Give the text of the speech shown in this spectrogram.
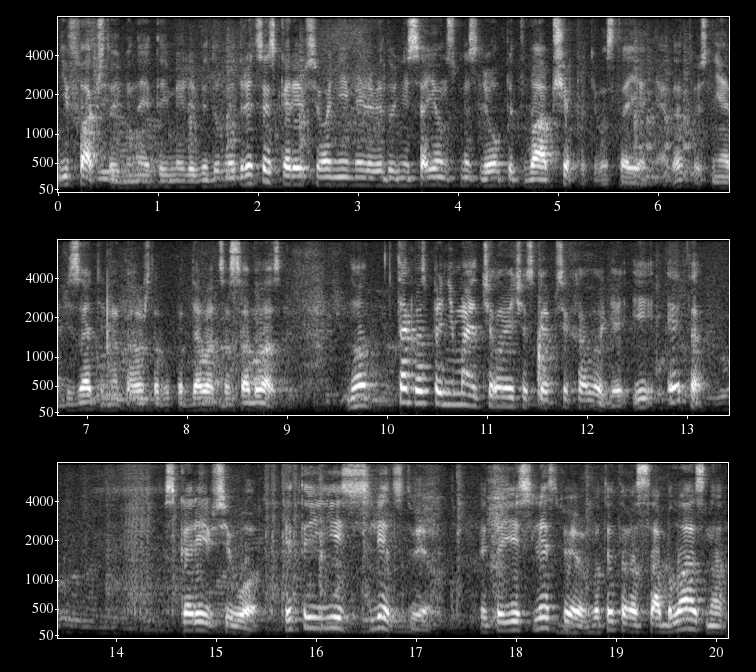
не факт, что именно это имели в виду мудрецы. Скорее всего, они имели в виду не сайон, в смысле опыт вообще противостояния. Да? То есть не обязательно того, чтобы поддаваться соблазну. Но так воспринимает человеческая психология. И это, скорее всего, это и есть следствие это есть следствие вот этого соблазна,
